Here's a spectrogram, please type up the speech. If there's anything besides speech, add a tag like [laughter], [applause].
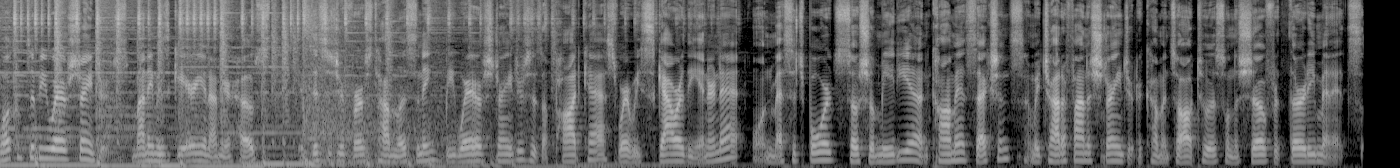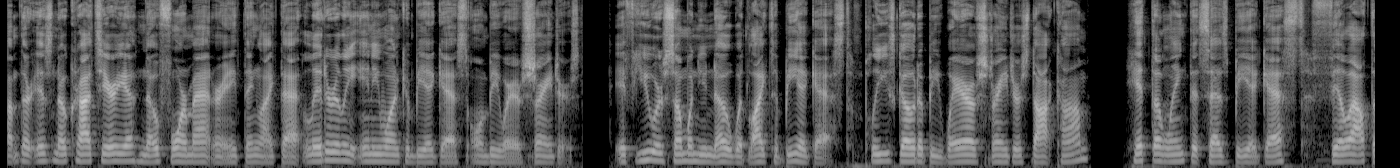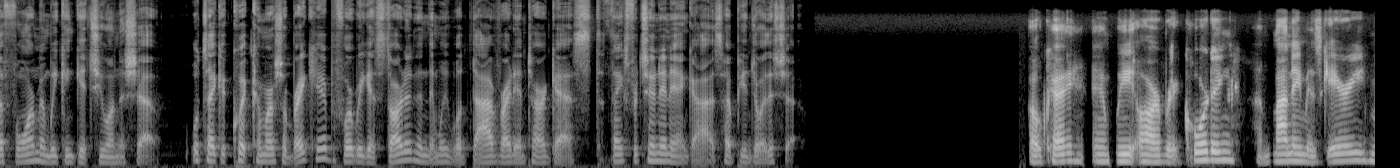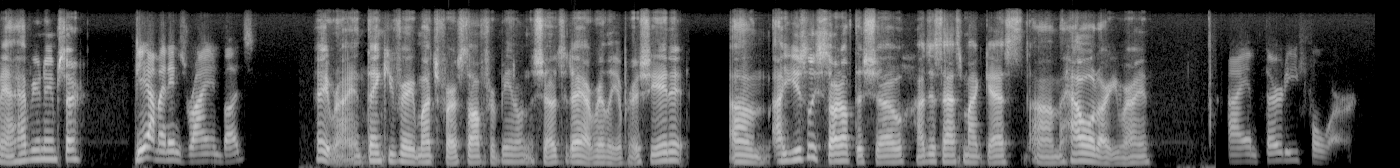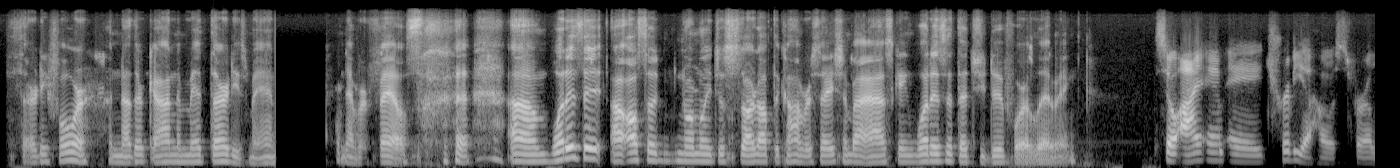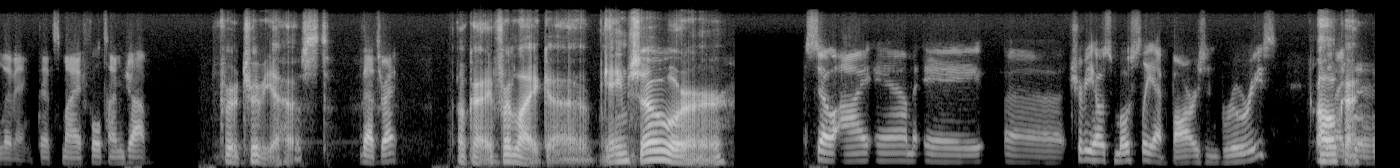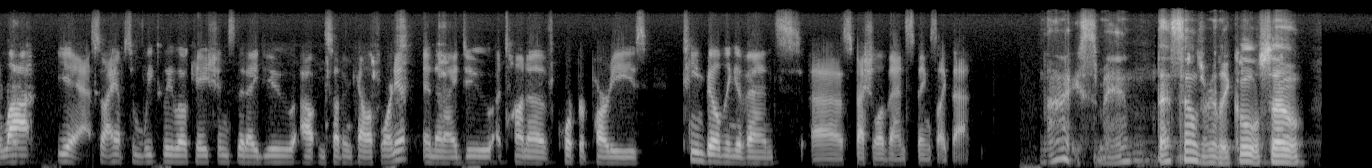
Welcome to Beware of Strangers. My name is Gary and I'm your host. If this is your first time listening, Beware of Strangers is a podcast where we scour the internet on message boards, social media, and comment sections, and we try to find a stranger to come and talk to us on the show for 30 minutes. Um, there is no criteria, no format, or anything like that. Literally anyone can be a guest on Beware of Strangers. If you or someone you know would like to be a guest, please go to bewareofstrangers.com, hit the link that says be a guest, fill out the form, and we can get you on the show. We'll take a quick commercial break here before we get started, and then we will dive right into our guest. Thanks for tuning in, guys. Hope you enjoy the show. Okay, and we are recording. My name is Gary. May I have your name, sir? Yeah, my name's Ryan Buds. Hey, Ryan. Thank you very much, first off, for being on the show today. I really appreciate it. Um, I usually start off the show. I just ask my guests, um, how old are you, Ryan? I am 34. 34. Another guy in the mid 30s, man. Never fails. [laughs] um, what is it? I also normally just start off the conversation by asking, what is it that you do for a living? So I am a trivia host for a living. That's my full time job. For a trivia host. That's right. Okay, for like a game show or So I am a uh, trivia host mostly at bars and breweries. Oh, okay. do a lot. Yeah, so I have some weekly locations that I do out in Southern California, and then I do a ton of corporate parties, team building events, uh, special events, things like that. Nice, man. That sounds really cool. So,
